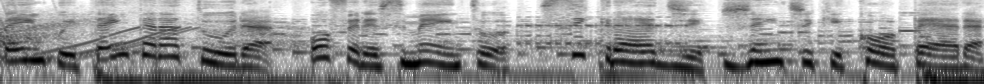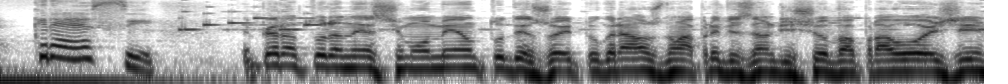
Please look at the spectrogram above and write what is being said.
Tempo e temperatura. Oferecimento? Sicredi Gente que coopera, cresce. Temperatura nesse momento, 18 graus, não há previsão de chuva para hoje.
